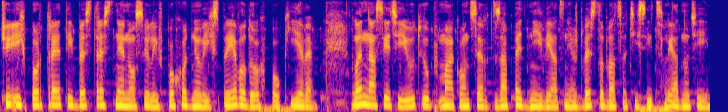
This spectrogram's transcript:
či ich portréty beztrestne nosili v pochodňových sprievodoch po Kieve. Len na sieti YouTube má koncert za 5 dní viac než 220 tisíc hliadnutí.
